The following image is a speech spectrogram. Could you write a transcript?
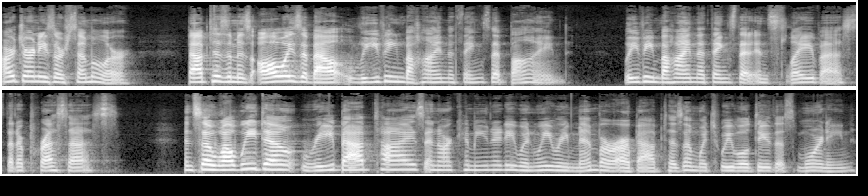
Our journeys are similar. Baptism is always about leaving behind the things that bind, leaving behind the things that enslave us, that oppress us. And so while we don't rebaptize in our community when we remember our baptism, which we will do this morning,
